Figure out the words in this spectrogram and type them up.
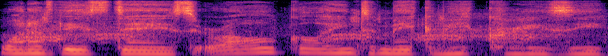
One of these days, you're all going to make me crazy.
